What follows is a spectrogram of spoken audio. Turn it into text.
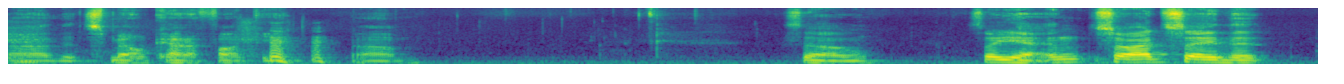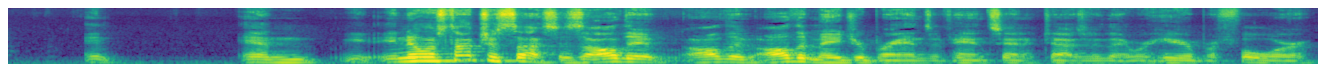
uh, that smelled kind of funky. um, so, so yeah, and so I'd say that, and, and you know, it's not just us; it's all the all the all the major brands of hand sanitizer that were here before,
